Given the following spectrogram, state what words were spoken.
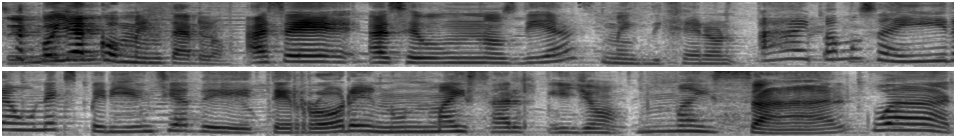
Sí, pues Voy sí. a comentarlo. Hace, hace unos días me dijeron, ay, vamos a ir a una experiencia de terror en un maizal. Y yo, ¿un maizal? ¿What?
